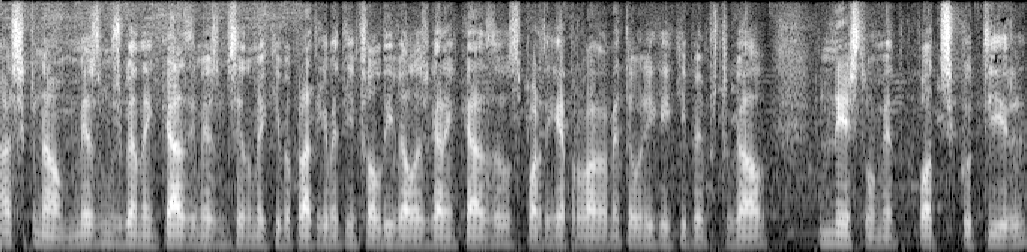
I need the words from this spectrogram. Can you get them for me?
Acho que não. Mesmo jogando em casa e mesmo sendo uma equipa praticamente infalível a jogar em casa, o Sporting é provavelmente a única equipa em Portugal neste momento que pode discutir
